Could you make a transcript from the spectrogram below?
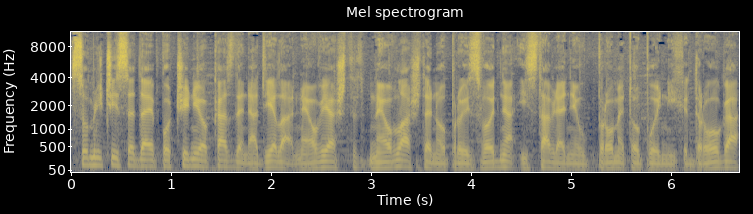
sumnjiči se da je počinio kaznena djela neovlašteno proizvodnja i stavljanje u promet opojnih droga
